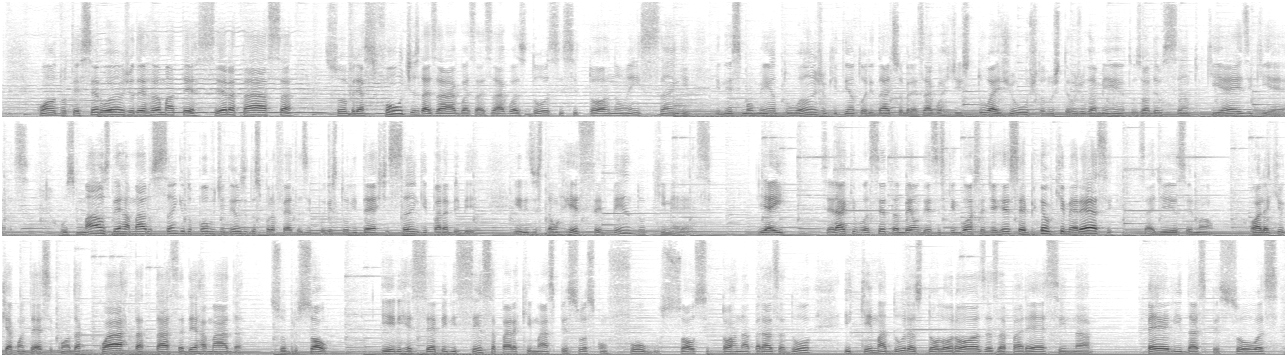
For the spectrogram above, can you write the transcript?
Quando o terceiro anjo derrama a terceira taça sobre as fontes das águas, as águas doces se tornam em sangue. E nesse momento, o anjo que tem autoridade sobre as águas diz: Tu és justo nos teus julgamentos, ó Deus Santo, que és e que eras. Os maus derramaram o sangue do povo de Deus e dos profetas, e por isso tu lhe deste sangue para beber. Eles estão recebendo o que merecem. E aí, será que você também é um desses que gosta de receber o que merece? Sai disso, irmão. Olha aqui o que acontece quando a quarta taça é derramada sobre o sol. Ele recebe licença para queimar as pessoas com fogo. O sol se torna abrasador e queimaduras dolorosas aparecem na pele das pessoas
